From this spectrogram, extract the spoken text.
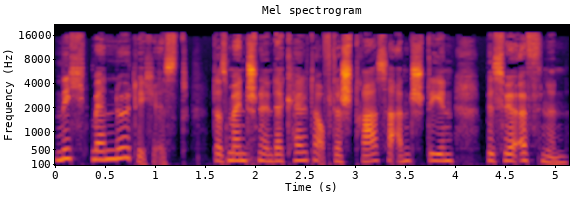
nicht mehr nötig ist, dass Menschen in der Kälte auf der Straße anstehen, bis wir öffnen,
